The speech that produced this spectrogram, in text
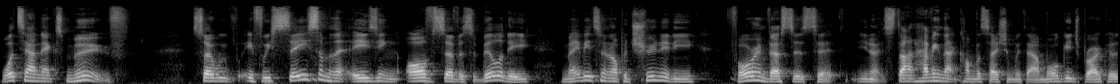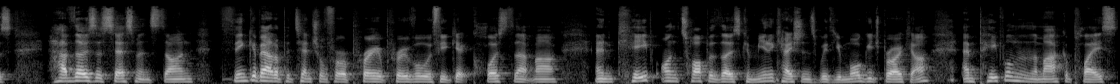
what's our next move. So if we see some of the easing of serviceability, maybe it's an opportunity for investors to you know start having that conversation with our mortgage brokers have those assessments done think about a potential for a pre-approval if you get close to that mark and keep on top of those communications with your mortgage broker and people in the marketplace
